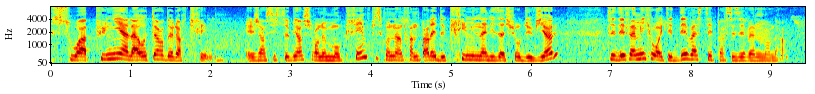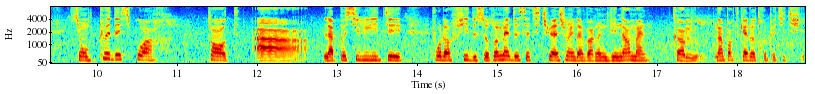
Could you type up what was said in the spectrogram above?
soient punies à la hauteur de leurs crimes. Et j'insiste bien sur le mot crime, puisqu'on est en train de parler de criminalisation du viol. C'est des familles qui ont été dévastées par ces événements-là, qui ont peu d'espoir quant à la possibilité pour leur fille de se remettre de cette situation et d'avoir une vie normale, comme n'importe quelle autre petite fille.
